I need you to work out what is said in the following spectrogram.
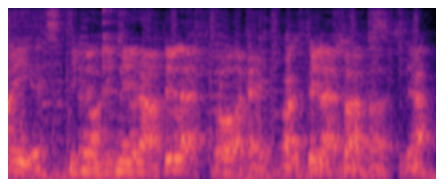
I eat this? You can, you can eat it now. Do left or okay. Alright, do, do left, left side first. Yeah?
